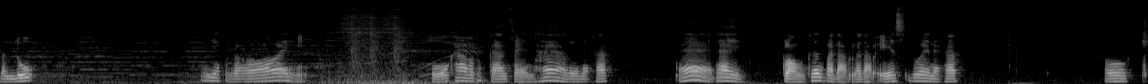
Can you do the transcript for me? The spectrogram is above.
บรรลุ เรียบร้อยโหค่าประสบการณ์แสนห้าเลยนะครับแมได้กล่องเครื่องประดับระดับ S ด้วยนะครับ โอเค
